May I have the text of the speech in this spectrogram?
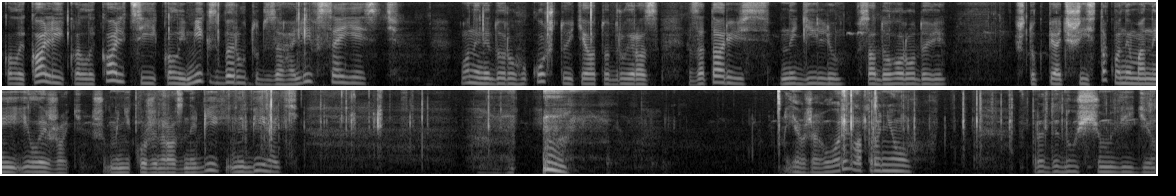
Коли калій, коли кальцій, коли мікс беру, тут взагалі все є. Вони недорого коштують. Я ото другий раз затарююсь неділю в садогородові. Штук 5-6. Так вони в мене і лежать, щоб мені кожен раз не, біг, не бігати. Я вже говорила про нього в предыдущому відео.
